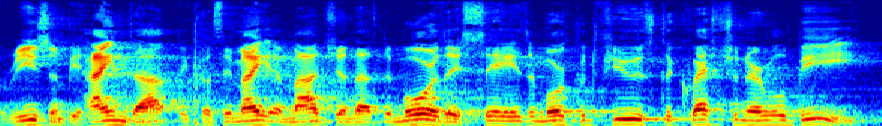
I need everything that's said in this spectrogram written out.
reason behind that because they might imagine that the more they say, the more confused the questioner will be.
